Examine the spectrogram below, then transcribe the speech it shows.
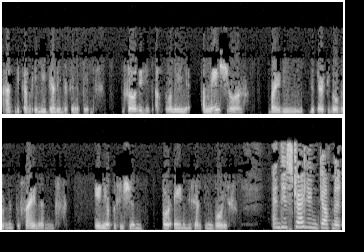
has become illegal in the Philippines. So this is actually a measure by the Duterte government to silence any opposition or any dissenting voice. And the Australian government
